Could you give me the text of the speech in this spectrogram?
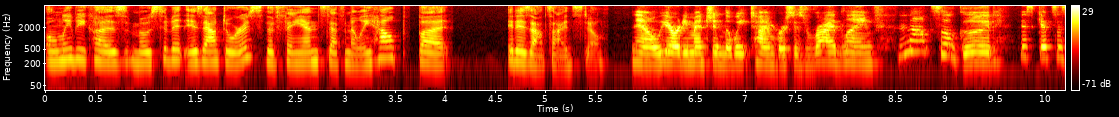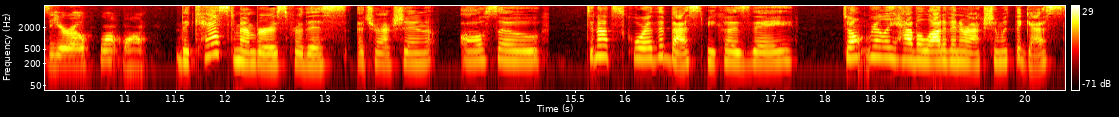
only because most of it is outdoors. The fans definitely help, but it is outside still. Now we already mentioned the wait time versus ride length. Not so good. This gets a zero. Womp womp. The cast members for this attraction also did not score the best because they don't really have a lot of interaction with the guests.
